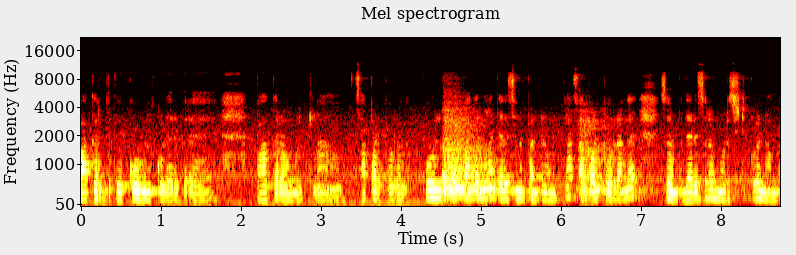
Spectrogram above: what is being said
பார்க்குறதுக்கு கோவிலுக்குள்ளே இருக்கிற பார்க்குறவங்களுக்குலாம் சாப்பாடு போடுறாங்க. கோவிலுக்குள்ளே பார்க்குறவங்களாம் தரிசனம் பண்ணுறவங்களுக்குலாம் சாப்பாடு போடுறாங்க. ஸோ நம்ம தரிசனம் முடிச்சுட்டு கூட நம்ம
